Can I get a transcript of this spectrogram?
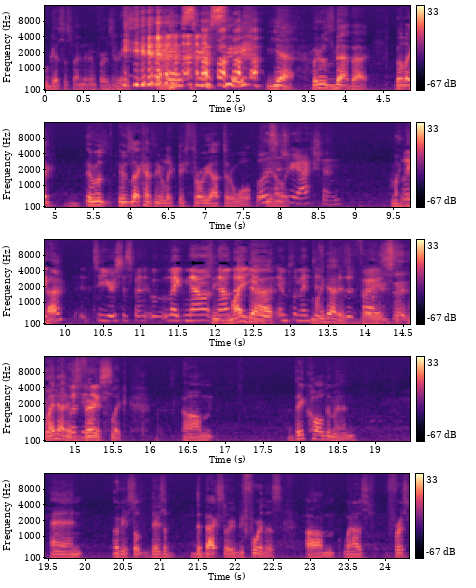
Who gets suspended in first grade? Yeah, seriously. yeah, but it was that bad. But like, it was it was that kind of thing where like they throw you out to the wolves. What was know, his like, reaction my like, dad. to your suspension? Like now, See, now that dad- you implemented My dad his is very advice, slick. My dad is very like- slick. Um, they called him in, and okay, so there's a the backstory before this. um, when I was first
